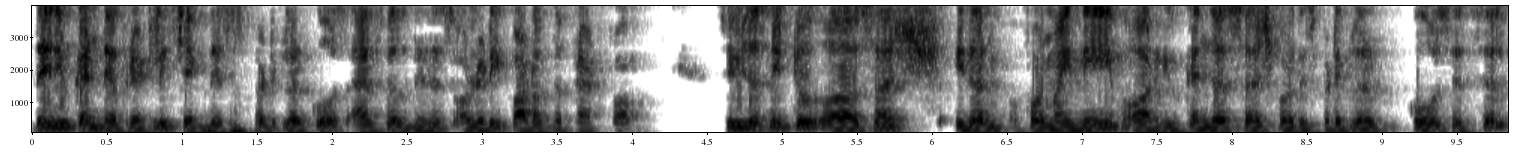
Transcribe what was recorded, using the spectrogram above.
then you can definitely check this particular course as well. This is already part of the platform. So you just need to uh, search either for my name or you can just search for this particular course itself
